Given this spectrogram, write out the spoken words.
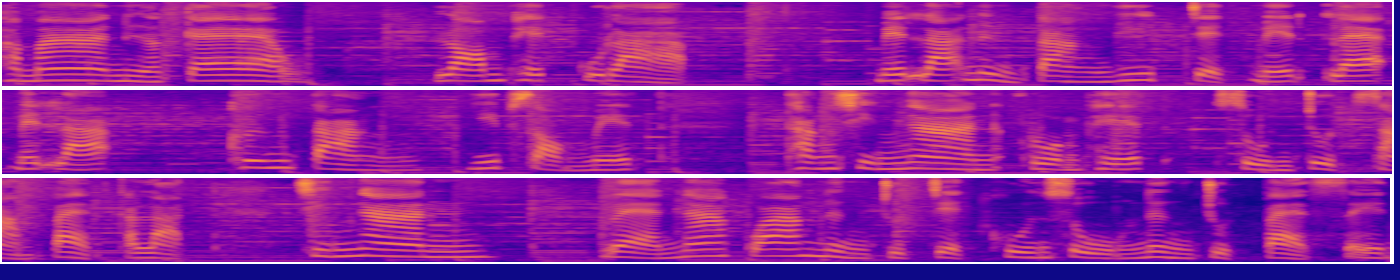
พม่าเนื้อแก้ว ล้อมเพชรกุหลาบ เม็ดละ 1 ตังค์27 เม็ดและเม็ดละครึ่งตังค์22 เม็ดทั้งชิ้นงานรวมเพชร 0.38กะลัด ชิ้นงานแหวนหน้ากว้าง 1.7 คูณสูง 1.8 เซน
